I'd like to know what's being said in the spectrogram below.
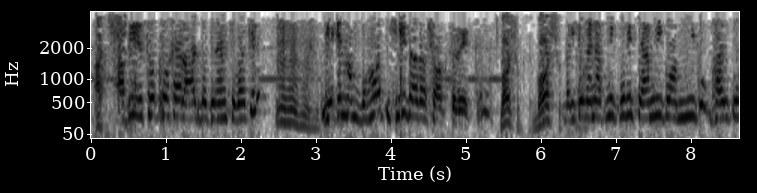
اچھا۔ ابھی اس وقت تو خیر آٹھ بج رہے ہیں صبح کے۔ لیکن ہم بہت ہی زیادہ شوق سے دیکھتے ہیں۔ بہت شکریہ بہت شکریہ۔ بلکہ میں نے اپنی پوری فیملی کو امی کو بھائی کو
